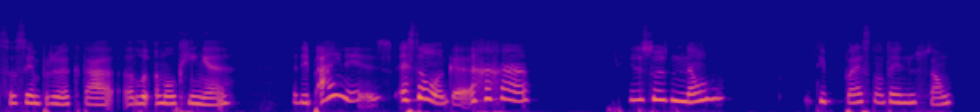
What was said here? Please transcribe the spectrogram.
Sou sempre a que está a, a maluquinha. A tipo, ai Inês, és tão louca. e as pessoas não. Tipo, parece que não têm noção.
